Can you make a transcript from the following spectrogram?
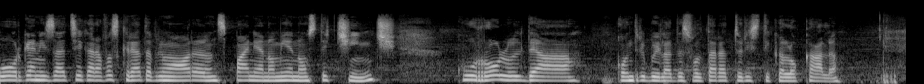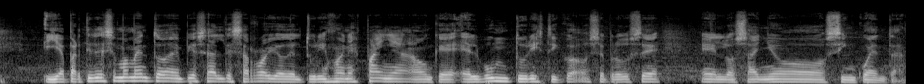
o organizație care a fost creată prima oară în Spania în 1905 cu rolul de a contribui la dezvoltarea turistică locală. Y a partir de ese momento empieza el desarrollo del turismo en España, aunque el boom turístico se produce en los años 50.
